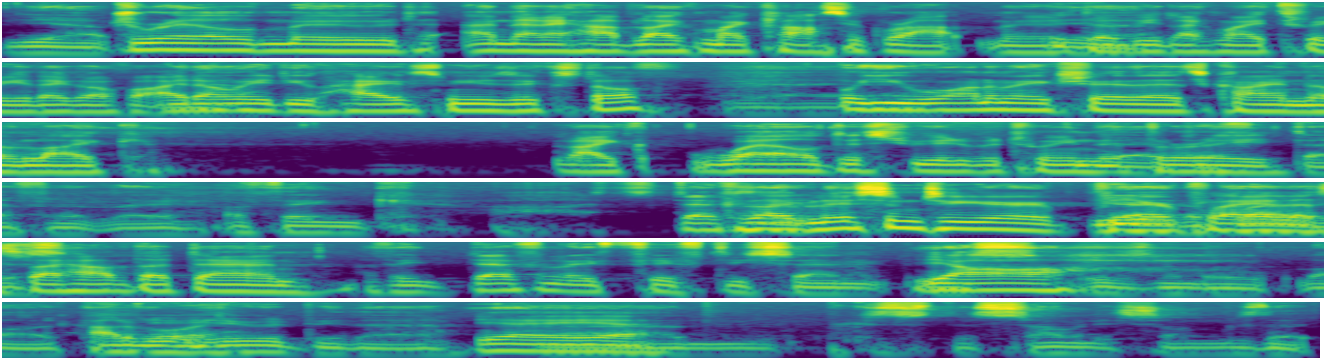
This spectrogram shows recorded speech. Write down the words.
Yeah. drill mood, and then I have like my classic rap mood. There'll be like my three they go for. I don't Yeah. really do house music stuff, Yeah, but you want to make sure that it's kind of like, like well distributed between the Yeah, three. def- definitely. I think ah, Because. I've listened to your Yeah, your playlist. playlist. I have that down. I think definitely 50 Cent is, Yeah. is number like Attaboy. he, would be there. Yeah, yeah, yeah. Um, because there's so many songs that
